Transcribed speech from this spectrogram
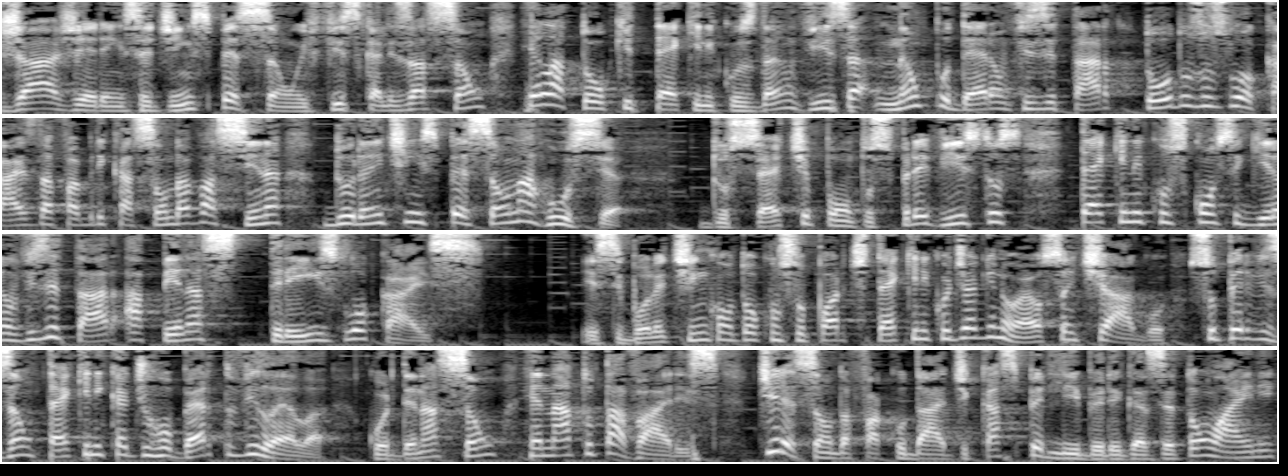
Já a Gerência de Inspeção e Fiscalização relatou que técnicos da Anvisa não puderam visitar todos os locais da fabricação da vacina durante inspeção na Rússia. Dos sete pontos previstos, técnicos conseguiram visitar apenas três locais. Esse boletim contou com suporte técnico de Agnoel Santiago, supervisão técnica de Roberto Vilela, coordenação Renato Tavares, direção da Faculdade Casper Liber e Gazeta Online,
